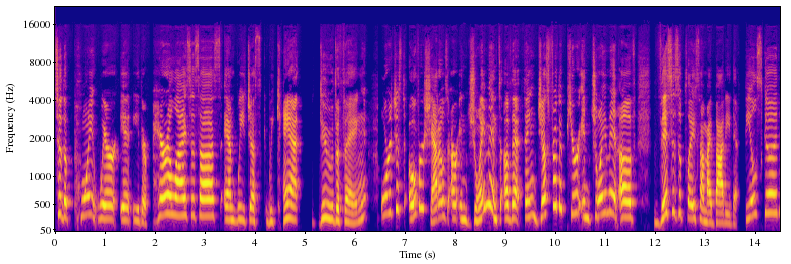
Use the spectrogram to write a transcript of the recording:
to the point where it either paralyzes us and we just we can't do the thing or it just overshadows our enjoyment of that thing just for the pure enjoyment of this is a place on my body that feels good.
